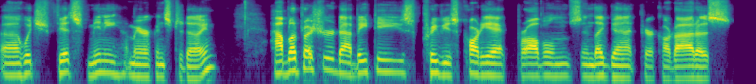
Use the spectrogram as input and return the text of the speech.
uh, which fits many Americans today, high blood pressure, diabetes, previous cardiac problems, and they've got pericarditis,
